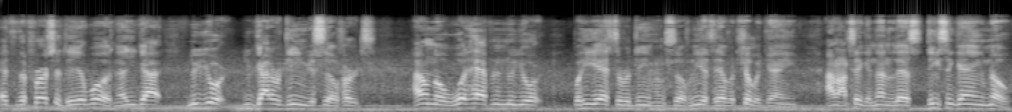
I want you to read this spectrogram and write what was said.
after the pressure, there it was. Now you got New York. You got to redeem yourself, Hurts. I don't know what happened in New York, but he has to redeem himself, and he has to have a killer game. I'm not taking nothing less. Decent game, no.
